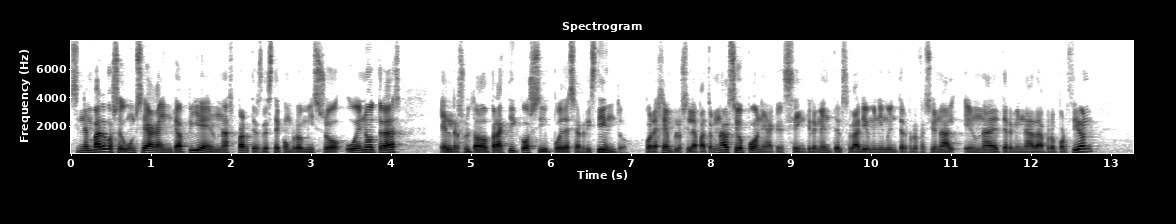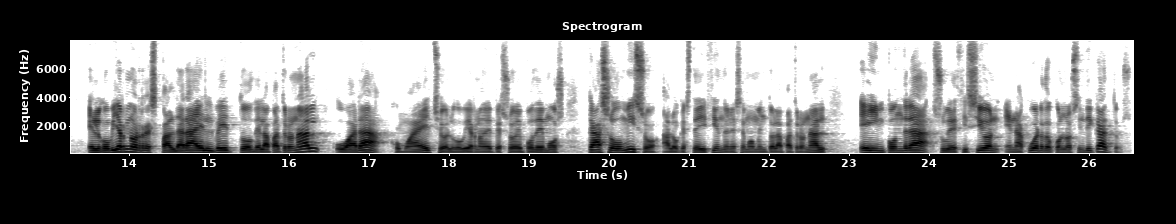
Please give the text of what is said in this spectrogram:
Sin embargo, según se haga hincapié en unas partes de este compromiso o en otras, el resultado práctico sí puede ser distinto. Por ejemplo, si la patronal se opone a que se incremente el salario mínimo interprofesional en una determinada proporción, ¿El gobierno respaldará el veto de la patronal o hará, como ha hecho el gobierno de PSOE Podemos, caso omiso a lo que esté diciendo en ese momento la patronal e impondrá su decisión en acuerdo con los sindicatos?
